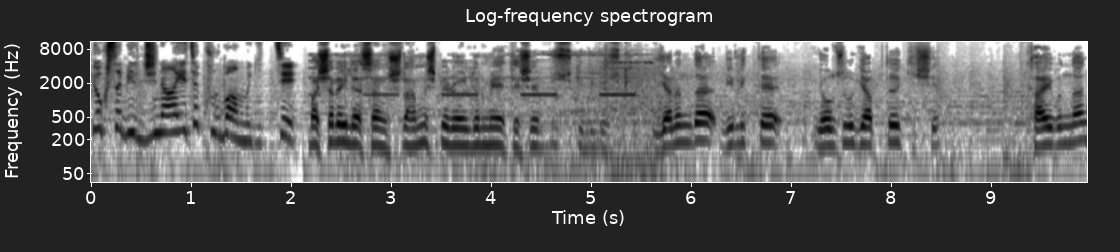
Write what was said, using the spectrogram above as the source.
yoksa bir cinayete kurban mı gitti? Başarıyla sonuçlanmış bir öldürmeye teşebbüs gibi gözüküyor. Yanında birlikte yolculuk yaptığı kişi kaybından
